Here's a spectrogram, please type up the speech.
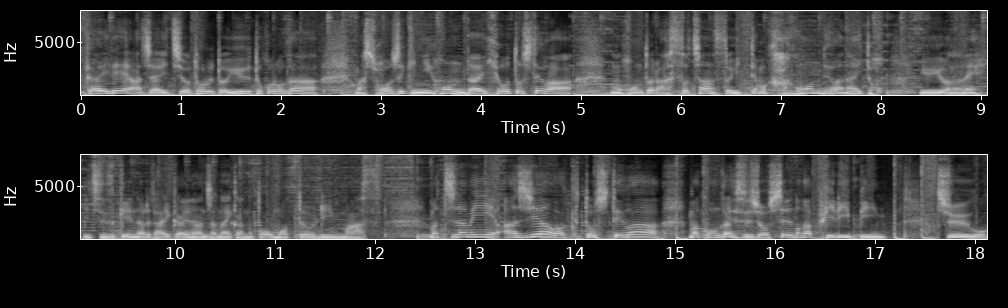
会でアジア1位を取るというところが、まあ、正直日本代表としてはもう本当ラストチャンスと言っても過言ではないというようなね位置づけになる大会なんじゃないかなと思っております、まあ、ちなみにアジア枠としては、まあ、今回出場しているのがフィリピン中国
